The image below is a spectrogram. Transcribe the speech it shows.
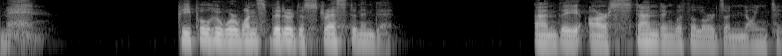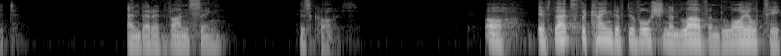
men. People who were once bitter, distressed, and in debt. And they are standing with the Lord's anointed. And they're advancing his cause. Oh, if that's the kind of devotion and love and loyalty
